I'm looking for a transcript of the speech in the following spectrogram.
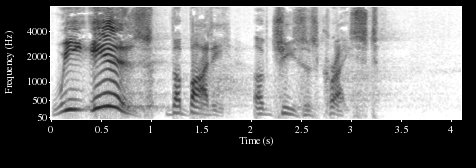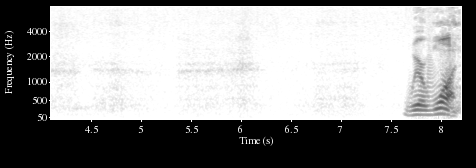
We is the body of Jesus Christ. We're one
